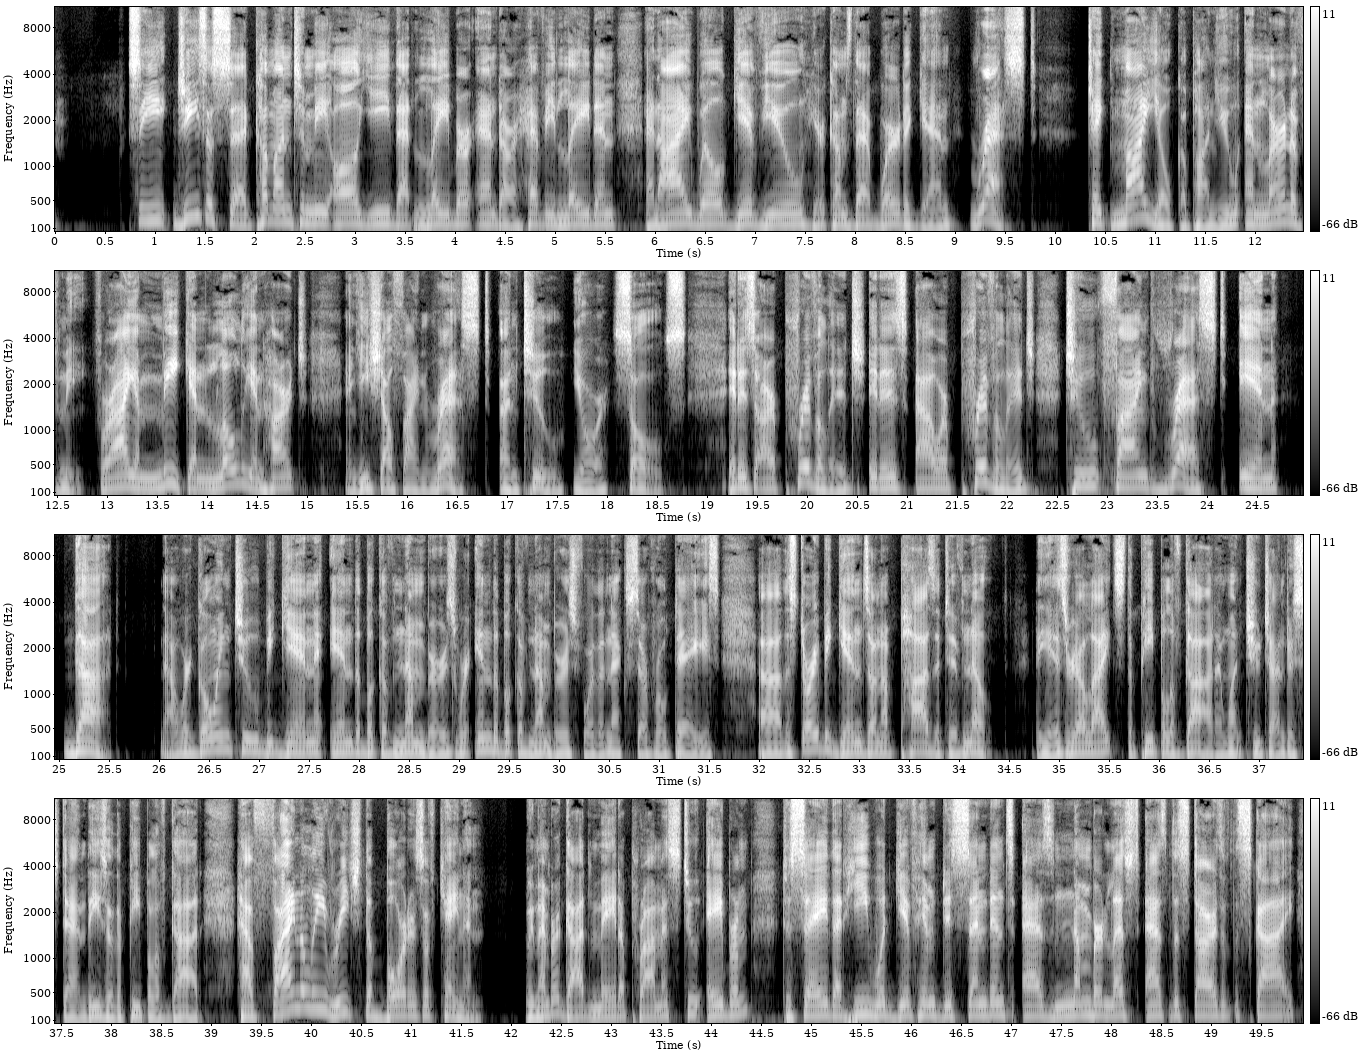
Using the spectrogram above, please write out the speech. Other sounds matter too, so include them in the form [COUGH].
See, Jesus said, Come unto me, all ye that labor and are heavy laden, and I will give you, here comes that word again, rest. Take my yoke upon you and learn of me, for I am meek and lowly in heart, and ye shall find rest unto your souls. It is our privilege, it is our privilege to find rest in God. Now, we're going to begin in the book of Numbers. We're in the book of Numbers for the next several days. Uh, the story begins on a positive note. The Israelites, the people of God, I want you to understand, these are the people of God, have finally reached the borders of Canaan. Remember, God made a promise to Abram to say that he would give him descendants as numberless as the stars of the sky,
